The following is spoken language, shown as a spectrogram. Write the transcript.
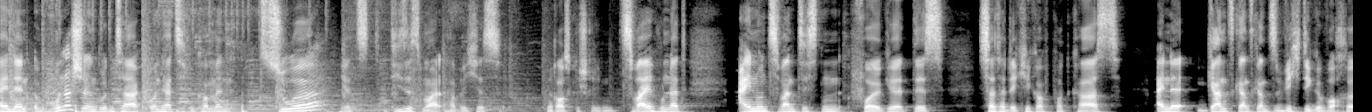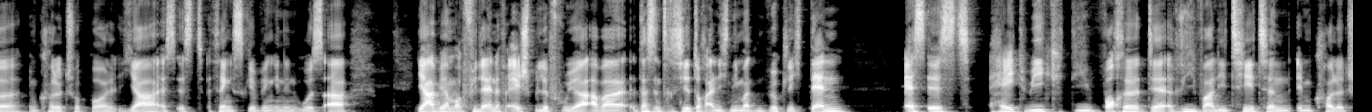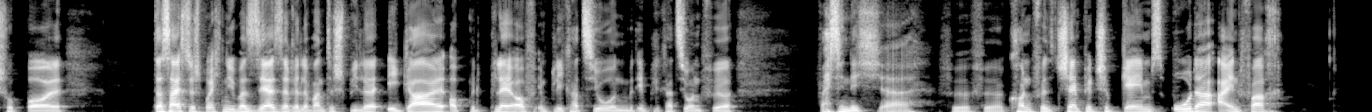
Einen wunderschönen guten Tag und herzlich willkommen zur, jetzt dieses Mal habe ich es mir rausgeschrieben, 221. Folge des Saturday Kickoff Podcasts. Eine ganz, ganz, ganz wichtige Woche im College Football. Ja, es ist Thanksgiving in den USA. Ja, wir haben auch viele NFL-Spiele früher, aber das interessiert doch eigentlich niemanden wirklich, denn es ist Hate Week, die Woche der Rivalitäten im College Football. Das heißt, wir sprechen über sehr, sehr relevante Spiele, egal ob mit Playoff-Implikationen, mit Implikationen für, weiß ich nicht, äh, für, für Conference Championship Games oder einfach,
